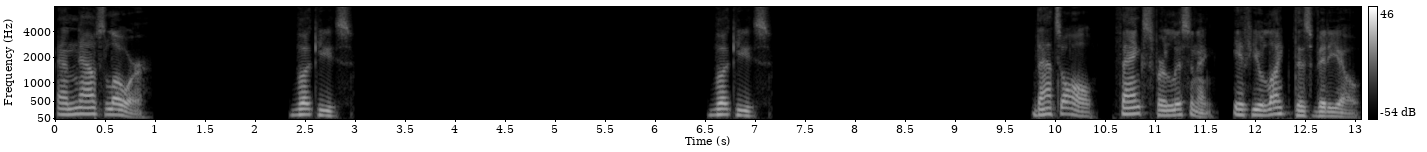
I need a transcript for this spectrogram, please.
And now slower. Buckeys. Buckeys. That's all, thanks for listening. If you liked this video,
